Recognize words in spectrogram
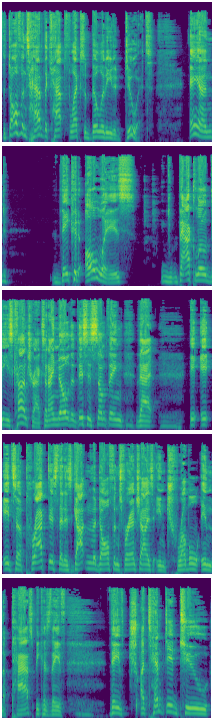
the Dolphins have the cap flexibility to do it. And they could always backload these contracts. And I know that this is something that it, it, it's a practice that has gotten the Dolphins franchise in trouble in the past because they've, they've tr- attempted to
